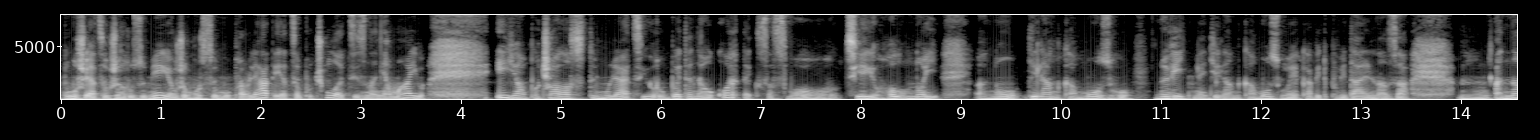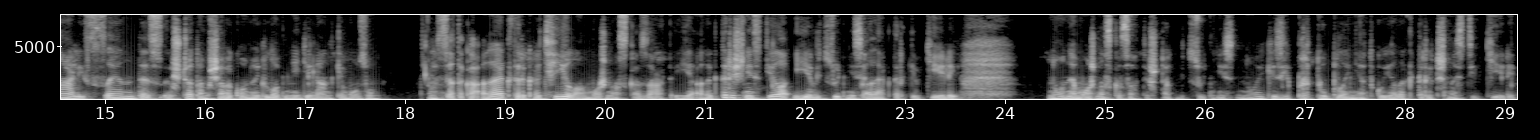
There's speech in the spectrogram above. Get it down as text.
Тому що я це вже розумію, я вже можу цим управляти, я це почула, ці знання маю. І я почала стимуляцію робити неокортекса свого цієї головної е, ну, ділянка мозгу, новітня ділянка мозгу, яка відповідальна за аналіз, синтез, що там ще виконують лобні ділянки мозку. Ось Це така електрика тіла, можна сказати. Є електричність тіла і є відсутність електрики в тілі. Ну, не можна сказати, що так відсутність. Ну, якесь є притуплення такої електричності в тілі.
